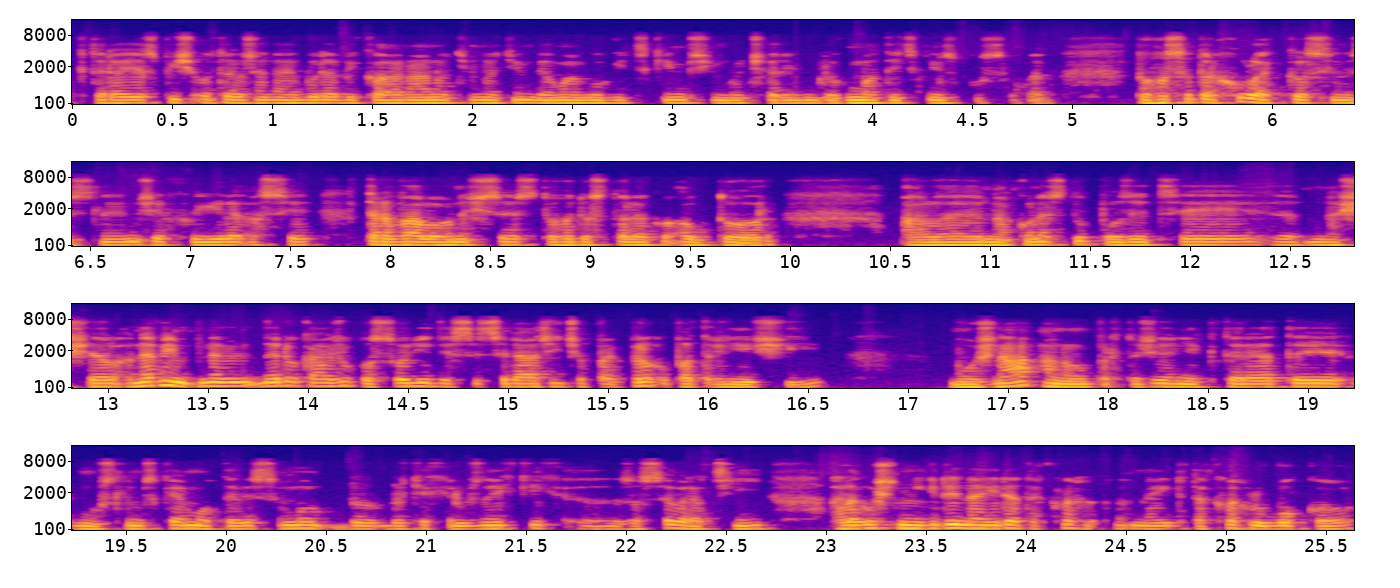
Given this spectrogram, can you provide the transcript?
které je spíš otevřené, bude vykládáno tímhle tím demagogickým, přímočarým, dogmatickým způsobem. Toho se trochu lekl, si myslím, že chvíli asi trvalo, než se z toho dostal jako autor, ale nakonec tu pozici eh, našel. Nevím, ne, nedokážu posoudit, jestli se dá říct, že pak byl opatrnější, Možná ano, protože některé ty muslimské motivy se mu do, do těch různých eh, zase vrací, ale už nikdy nejde takhle, nejde takhle hluboko,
